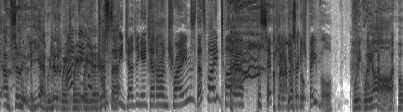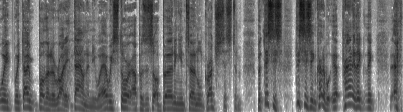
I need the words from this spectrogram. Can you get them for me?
Absolutely, yeah. We look, we, I we, mean, we like, address that. constantly judging each other on trains. That's my entire perception of Yes, British but- people. We, we are, but we, we don't bother to write it down anywhere. We store it up as a sort of burning internal grudge system. But this is this is incredible. Uh, apparently, the, the,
